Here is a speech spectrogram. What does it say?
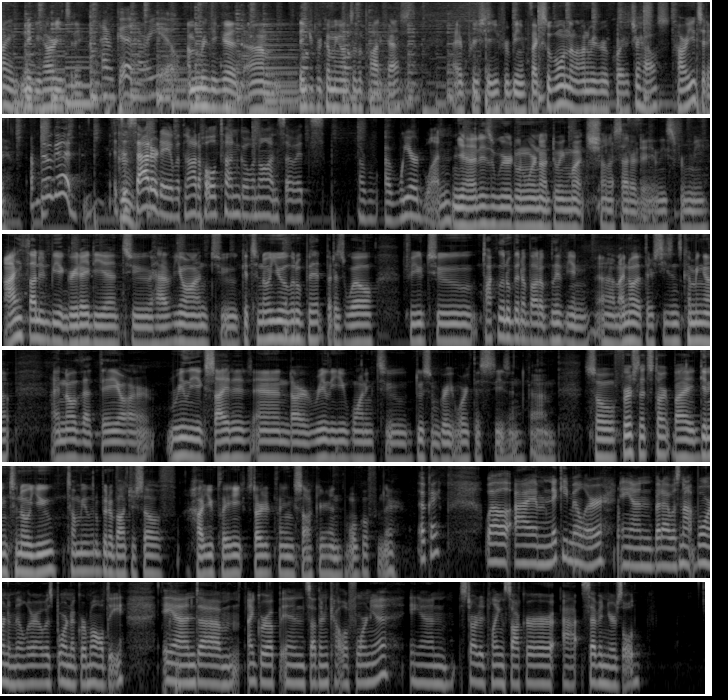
Hi, Nicci. How are you today? I'm good. How are you? I'm really good. Um, thank you for coming onto the podcast. I appreciate you for being flexible and allowing me to record at your house. How are you today? I'm doing good. It's Good. a Saturday with not a whole ton going on, so it's a, a weird one. Yeah, it is weird when we're not doing much on a Saturday, at least for me. I thought it'd be a great idea to have you on to get to know you a little bit, but as well for you to talk a little bit about Oblivion. Um, I know that their season's coming up. I know that they are really excited and are really wanting to do some great work this season. Um, so first, let's start by getting to know you. Tell me a little bit about yourself, how you played, started playing soccer, and we'll go from there. Okay. Well, I am Nicci Miller, and but I was not born a Miller. I was born a Grimaldi, and um, I grew up in Southern California and started playing soccer at seven years old.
